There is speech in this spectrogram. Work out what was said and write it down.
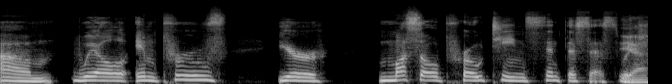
um, will improve your muscle protein synthesis, which, Yeah.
